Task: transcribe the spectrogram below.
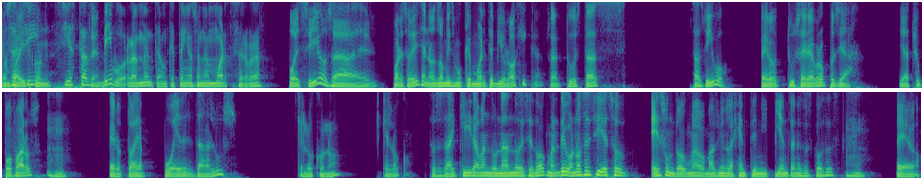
O sea, sí, con- sí estás sí. vivo realmente, aunque tengas una muerte cerebral. Pues sí, o sea, eh, por eso dice, no es lo mismo que muerte biológica. O sea, tú estás, estás vivo, pero tu cerebro pues ya, ya chupó faros, pero todavía puedes dar a luz. Qué loco, ¿no? Qué loco. Entonces hay que ir abandonando ese dogma. Digo, no sé si eso es un dogma o más bien la gente ni piensa en esas cosas, pero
